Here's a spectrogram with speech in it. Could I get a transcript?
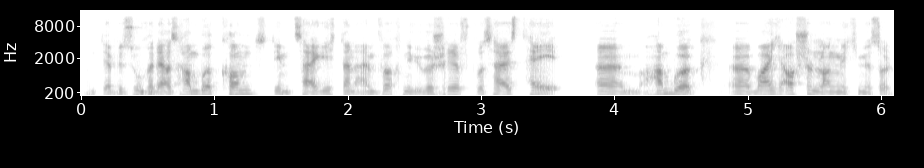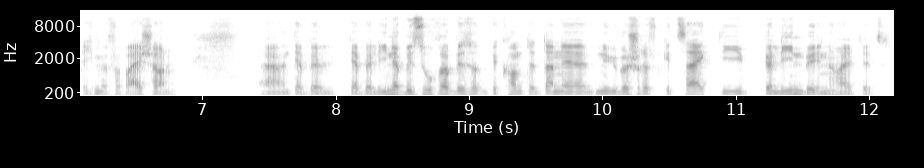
Und der Besucher, der aus Hamburg kommt, dem zeige ich dann einfach eine Überschrift, wo es heißt, hey, äh, Hamburg äh, war ich auch schon lange nicht mehr, sollte ich mir vorbeischauen. Äh, der, Be der, Berliner Besucher be bekommt dann eine, eine, Überschrift gezeigt, die Berlin beinhaltet.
